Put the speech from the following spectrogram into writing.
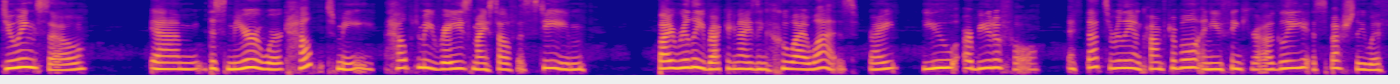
doing so, um, this mirror work helped me, helped me raise my self esteem by really recognizing who I was, right? You are beautiful. If that's really uncomfortable and you think you're ugly, especially with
